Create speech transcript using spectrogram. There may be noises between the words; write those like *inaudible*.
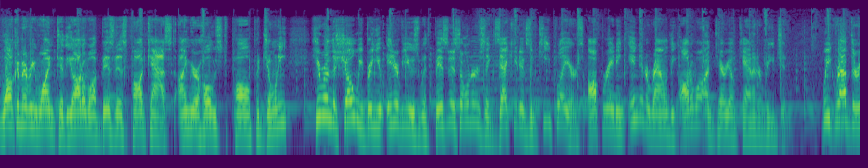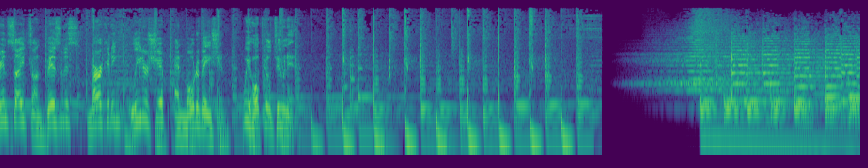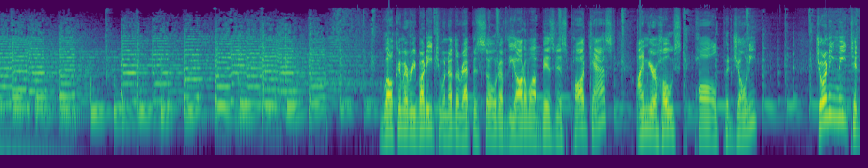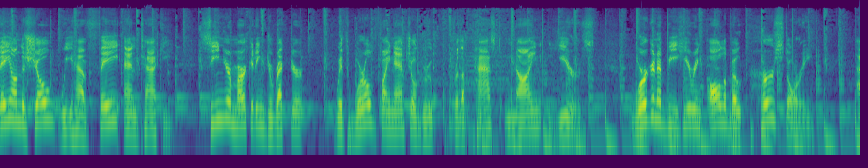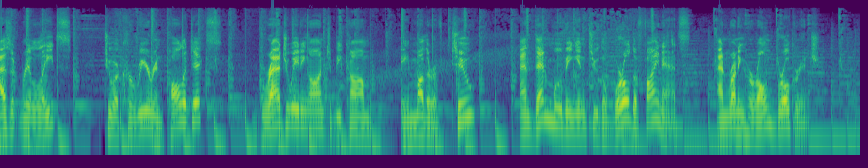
Welcome, everyone, to the Ottawa Business Podcast. I'm your host, Paul Pagioni. Here on the show, we bring you interviews with business owners, executives, and key players operating in and around the Ottawa, Ontario, Canada region. We grab their insights on business, marketing, leadership, and motivation. We hope you'll tune in. Welcome, everybody, to another episode of the Ottawa Business Podcast. I'm your host, Paul Pagioni. Joining me today on the show, we have Faye Antaki, Senior Marketing Director with World Financial Group for the past nine years. We're going to be hearing all about her story as it relates to a career in politics, graduating on to become a mother of two and then moving into the world of finance and running her own brokerage.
